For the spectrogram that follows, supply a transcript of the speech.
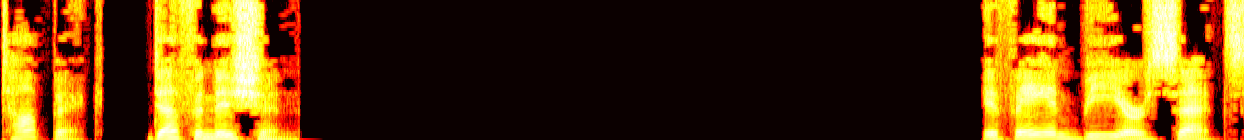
Topic: Definition If A and B are sets,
